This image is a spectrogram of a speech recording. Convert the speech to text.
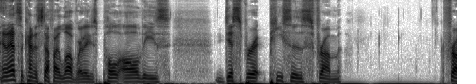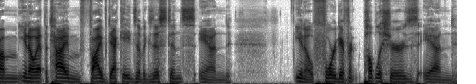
And that's the kind of stuff I love, where they just pull all these disparate pieces from from you know at the time five decades of existence and you know four different publishers and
